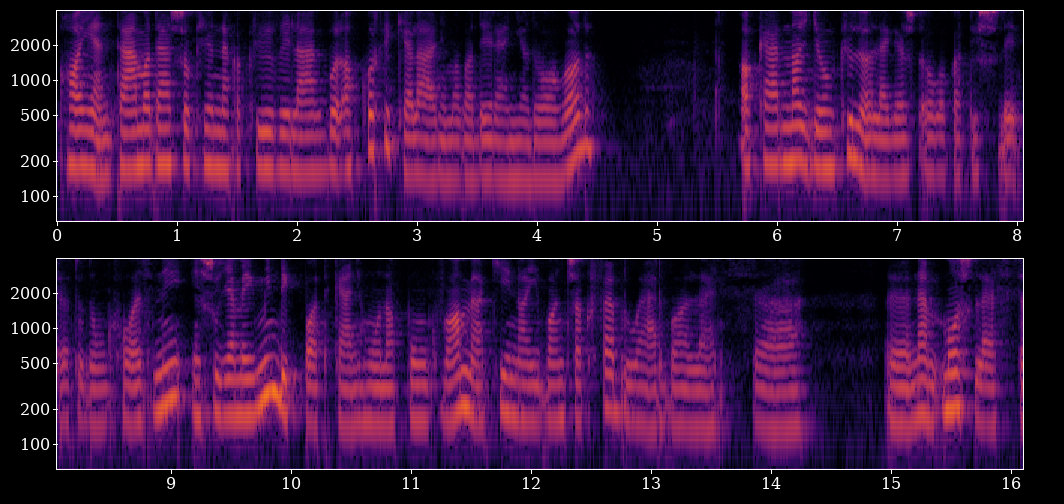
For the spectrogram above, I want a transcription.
ha ilyen támadások jönnek a külvilágból, akkor ki kell állni magadért ennyi a dolgod. Akár nagyon különleges dolgokat is létre tudunk hozni, és ugye még mindig patkány hónapunk van, mert kínaiban csak februárban lesz, nem, most lesz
